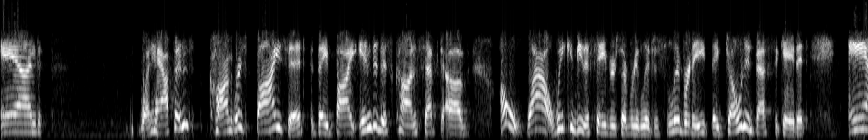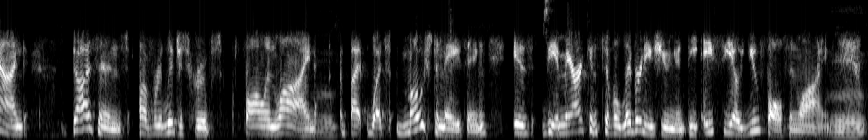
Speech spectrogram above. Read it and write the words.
And what happens? Congress buys it. They buy into this concept of, oh, wow, we can be the saviors of religious liberty. They don't investigate it. And dozens of religious groups fall in line. Mm. But what's most amazing is the American Civil Liberties Union, the ACLU, falls in line. Mm.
